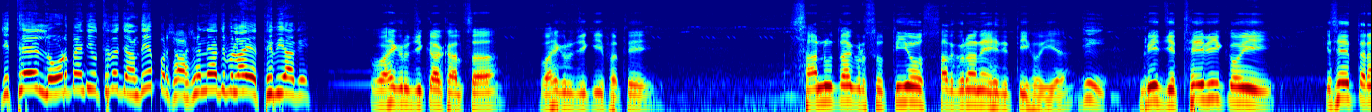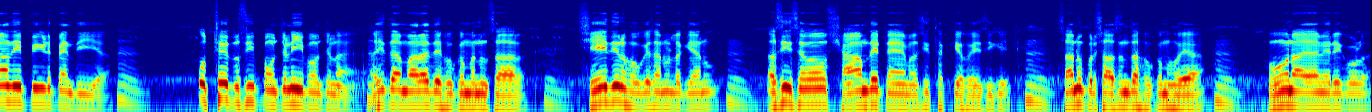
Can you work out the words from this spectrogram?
ਜਿੱਥੇ ਲੋੜ ਪੈਂਦੀ ਉੱਥੇ ਤਾਂ ਜਾਂਦੇ ਆ ਪ੍ਰਸ਼ਾਸਨ ਨੇ ਅੱਜ ਬੁਲਾਏ ਇੱਥੇ ਵੀ ਆ ਗਏ। ਵਾਹਿਗੁਰੂ ਜੀ ਕਾ ਖਾਲਸਾ ਵਾਹਿਗੁਰੂ ਜੀ ਕੀ ਫਤਿਹ। ਸਾਨੂੰ ਤਾਂ ਗੁਰਸੁੱਤੀ ਉਹ ਸਤਿਗੁਰਾਂ ਨੇ ਇਹ ਦਿੱਤੀ ਹੋਈ ਆ ਜੀ। ਵੀ ਜਿੱਥੇ ਵੀ ਕੋਈ ਕਿਸੇ ਤਰ੍ਹਾਂ ਦੀ ਪੀੜ ਪੈਂਦੀ ਆ ਹੂੰ। ਉੱਥੇ ਤੁਸੀਂ ਪਹੁੰਚਣਾ ਹੀ ਪਹੁੰਚਣਾ ਹੈ। ਅਸੀਂ ਤਾਂ ਮਹਾਰਾਜ ਦੇ ਹੁਕਮ ਅਨੁਸਾਰ 6 ਦਿਨ ਹੋ ਗਏ ਸਾਨੂੰ ਲੱਗਿਆ ਨੂੰ। ਅਸੀਂ ਸਗੋਂ ਸ਼ਾਮ ਦੇ ਟਾਈਮ ਅਸੀਂ ਥੱਕੇ ਹੋਏ ਸੀਗੇ। ਸਾਨੂੰ ਪ੍ਰਸ਼ਾਸਨ ਦਾ ਹੁਕਮ ਹੋਇਆ। ਫੋਨ ਆਇਆ ਮੇਰੇ ਕੋਲ।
